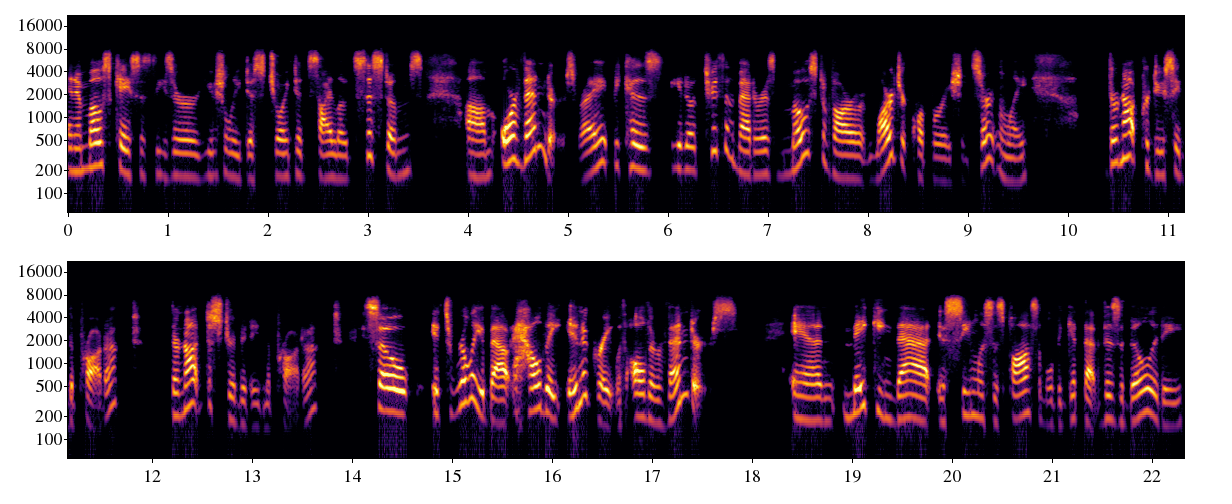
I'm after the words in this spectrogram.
And in most cases these are usually disjointed siloed systems um, or vendors right? Because you know truth of the matter is most of our larger corporations certainly they're not producing the product they're not distributing the product. So it's really about how they integrate with all their vendors and making that as seamless as possible to get that visibility.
